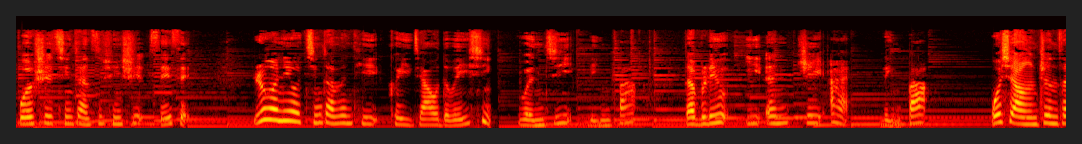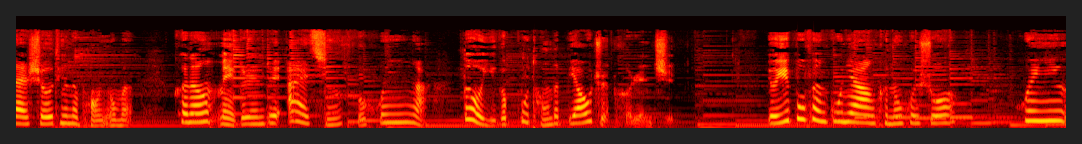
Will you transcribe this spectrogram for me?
我是情感咨询师 C C。如果你有情感问题，可以加我的微信文姬零八 W E N J I 零八。我想正在收听的朋友们，可能每个人对爱情和婚姻啊都有一个不同的标准和认知。有一部分姑娘可能会说。婚姻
